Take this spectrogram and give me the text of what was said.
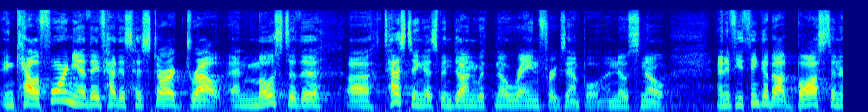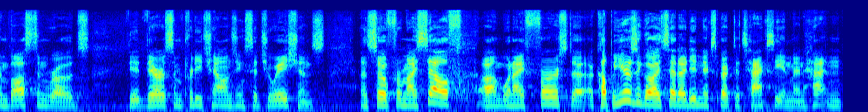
in California, they've had this historic drought, and most of the uh, testing has been done with no rain, for example, and no snow. And if you think about Boston and Boston roads, th there are some pretty challenging situations. And so for myself, um, when I first, uh, a couple years ago, I said I didn't expect a taxi in Manhattan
